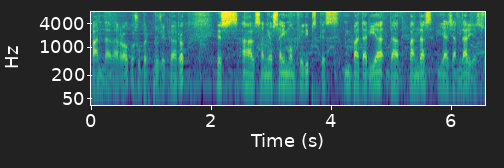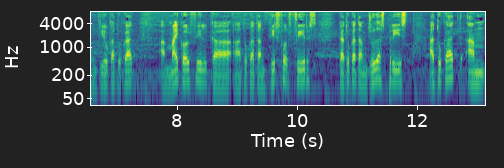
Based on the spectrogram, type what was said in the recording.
banda de rock o superprojecte de rock és el senyor Simon Phillips, que és bateria de bandes llegendàries. És un tio que ha tocat amb Michael Field, que ha tocat amb Tears for Fears, que ha tocat amb Judas Priest, ha tocat amb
